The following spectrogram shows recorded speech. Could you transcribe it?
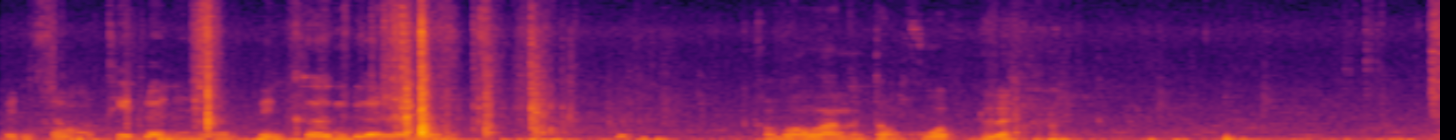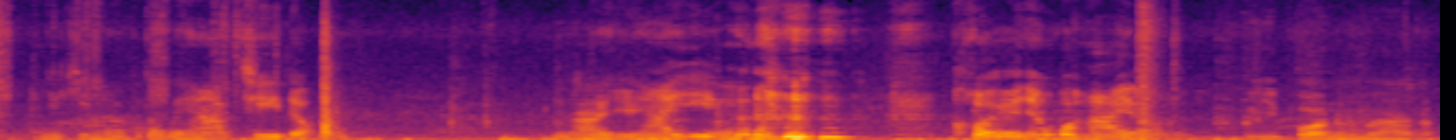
เป็นสองอาทิตย์แล้วนี่มันเป็นเครื่องเดือนแล้วด้วยเขาบอกว่ามันต้องขวบเดือนอย่าคิดว่าบ่ต้องไปหาฉีดดอกหรือว่าหายไปเองหายเองนะข่อยก็ยังบ่หายเนาะปีพอนึงมาเนาะ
